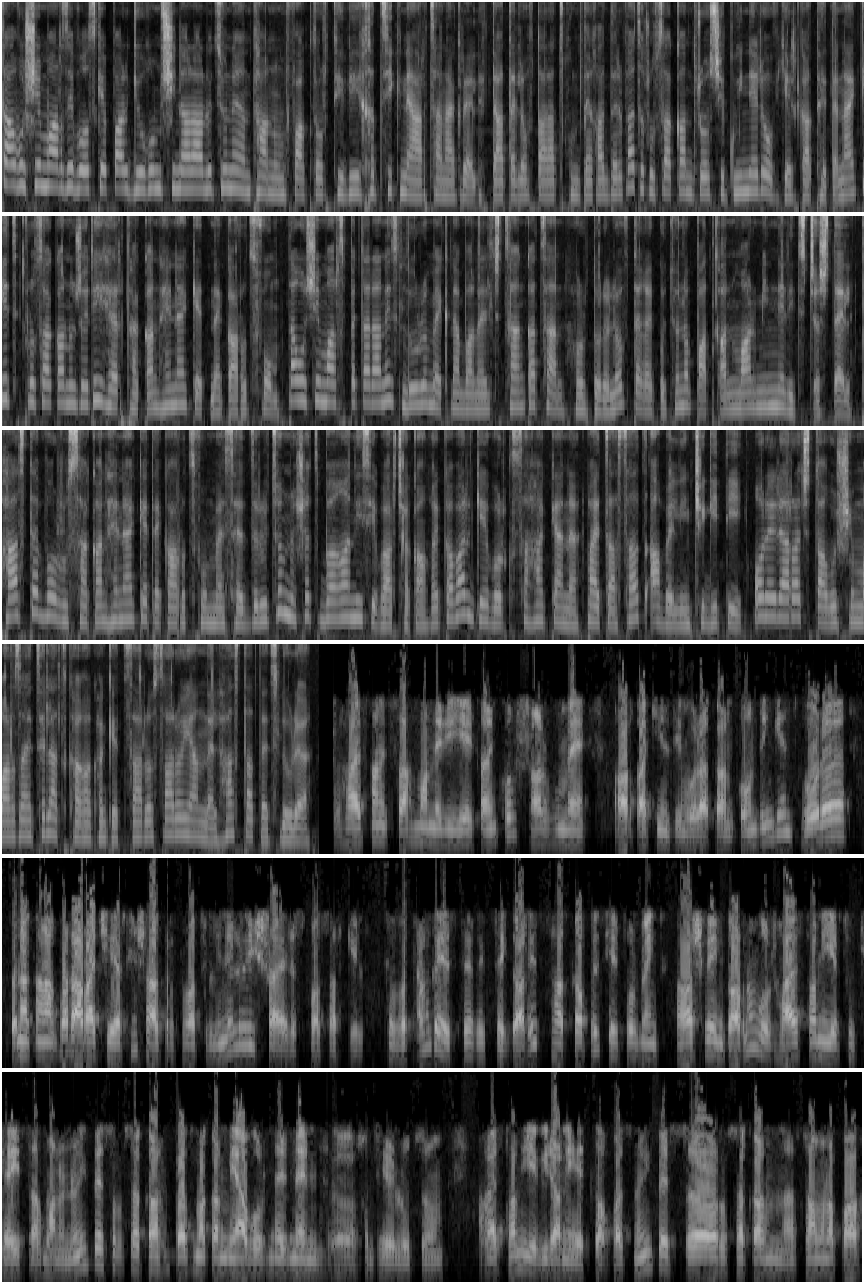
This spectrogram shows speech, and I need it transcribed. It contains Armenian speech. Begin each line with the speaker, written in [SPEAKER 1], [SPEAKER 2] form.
[SPEAKER 1] Տավուշի մարզի ոսկեպար գյուղում շինարարություն է ընթանում ֆակտոր TV խցիկն է արցանագրել։ Դատելով տարածքում տեղադրված ռուսական դրոշի գույներով երկաթե տնակից ռուսական ուժերի հերթական հենակետն է կառուցվում։ Տավուշի մարզպետարանից լուրը մեկնաբանել չցանկացան, հորդորելով տեղեկությունը պատկան մարմիններից ճշտել։ Փաստ է, որ ռուսական հենակետ է կառուցվում մեծ հետ զրույցում նշեց Բաղանիսի վարչական ղեկավար Գևորգ Սահակյանը, բայց ասած ավելին չգիտի։ Օրեր առաջ Տավուշի մարզ այցելած քաղաքագետ Սարո Սարոյանն էլ հաստատեց լուրը։
[SPEAKER 2] Հայաստանի սահմանների երկայնքով շարվում է արտաքին զինվորական կոնտինգենտ, որը բնականաբար առաջի հերթին շահագրգռված լինելու իր շահերը սպասարկել։ Վտանգը այստեղից է գալիս, հատկապես երբ որ մենք հաշվի ենք առնում, որ Հայաստանի եւ Թուրքիայի սահմանը նույնպես ռուսական ռազմական միավորներն են խնդիրը լուծում, Հայաստանի եւ Իրանի հետ կապված նույնպես ռուսական սահմանապահ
